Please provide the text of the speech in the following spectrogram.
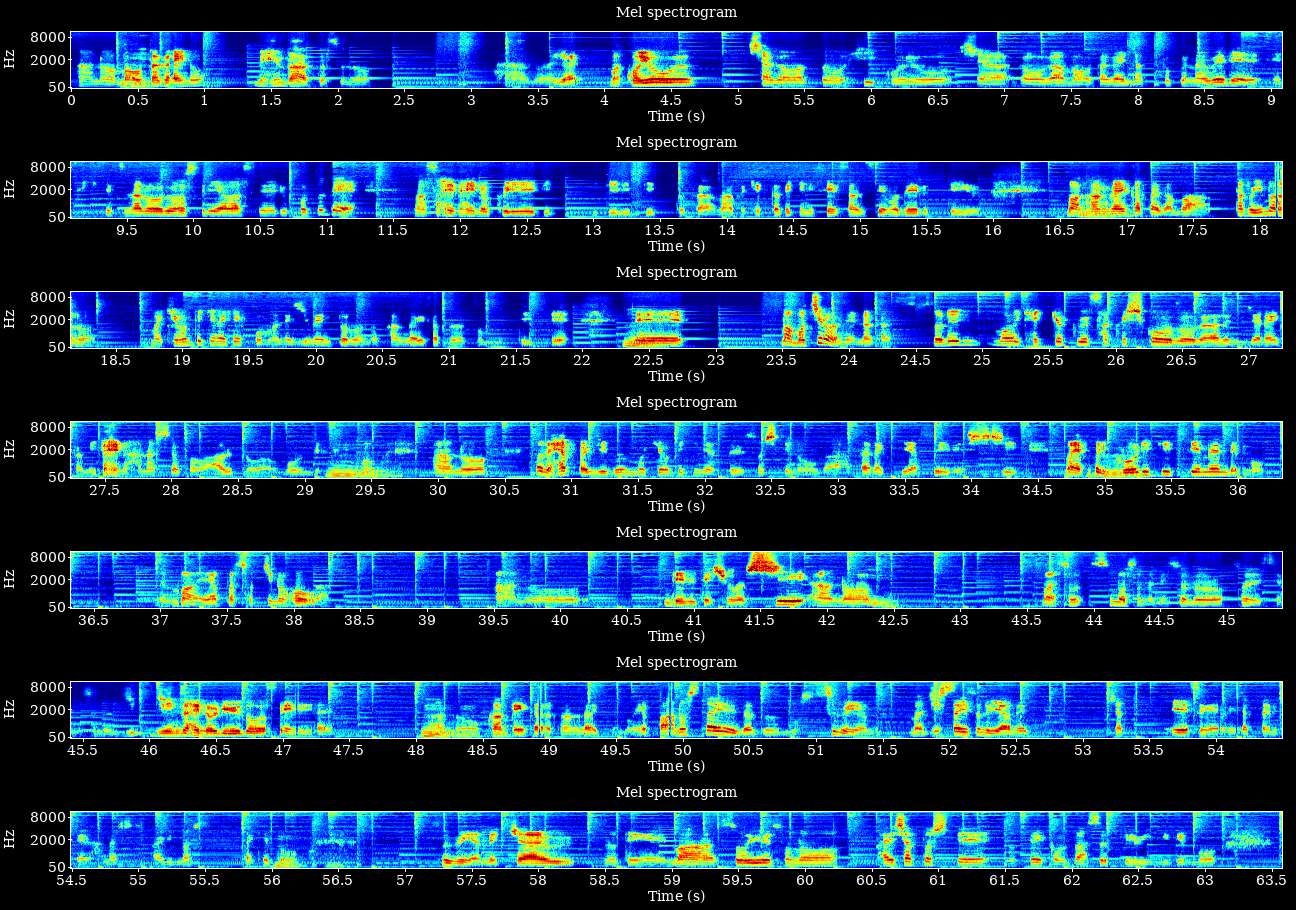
あのまあ、お互いのメンバーとその、あのやまあ、雇用者側と非雇用者側がまあお互い納得な上で適切なロールをすり合わせることで、まあ、最大のクリエイティビティとか、まあ、あと結果的に生産性も出るっていう、まあ、考え方が、まあ、多分今のまあ、基本的な結構マネジメント論の考え方だと思っていて、で、まあもちろんね、なんかそれも結局作詞構造があるんじゃないかみたいな話とかはあるとは思うんですけど、うん、あのただやっぱり自分も基本的にはそういう組織の方が働きやすいですし、まあやっぱりクオリティっていう面でも、うん、まあやっぱそっちの方が、あの、出るでしょうし、あの、うん。まあそ、そもそもね、その、そうですよね、その人材の流動性みたいなあの観点から考えても、やっぱあのスタイルだともうすぐやめ、まあ、実際そのやめちゃエースがやめちゃったみたいな話ありましたけど、うん、すぐやめちゃうので、まあそういうその会社としての成果を出すっていう意味でも、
